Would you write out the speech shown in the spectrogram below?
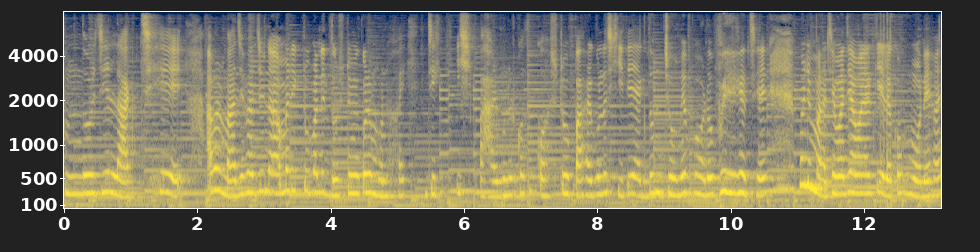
সুন্দর যে লাগছে। আবার মাঝে মাঝে না আমার একটু মানে দুষ্টুমি করে মনে হয় যে, ইস, পাহাড়গুলোর কত কষ্ট। পাহাড়গুলো শীতে একদম জমে বরফ হয়ে গেছে। মানে মাঝে মাঝে আমার আর কি এরকম মনে হয়।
